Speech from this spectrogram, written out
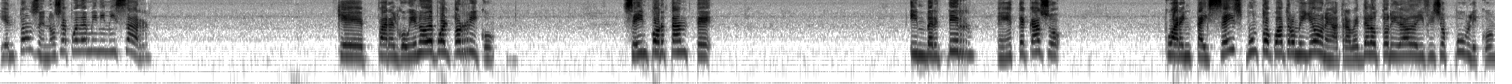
Y entonces no se puede minimizar que para el gobierno de Puerto Rico sea importante invertir, en este caso, 46.4 millones a través de la Autoridad de Edificios Públicos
